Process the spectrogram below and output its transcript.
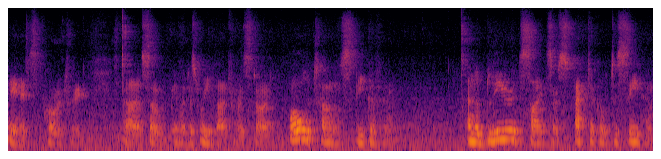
in its poetry. Uh, so if I just read that for a start, all tongues speak of him, and the bleared sights are spectacle to see him.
